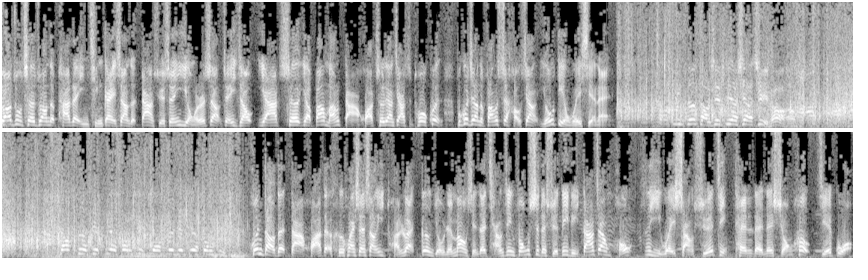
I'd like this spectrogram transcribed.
抓住车窗的，趴在引擎盖上的大学生一拥而上，这一招压车要帮忙打滑车辆驾驶脱困。不过这样的方式好像有点危险哎。停车场先不要下去哈，交车先不要上去，交车先不要上去。昏倒的、打滑的，合欢山上一团乱，更有人冒险在强劲风势的雪地里搭帐篷，自以为赏雪景，天冷的雄厚，结果。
